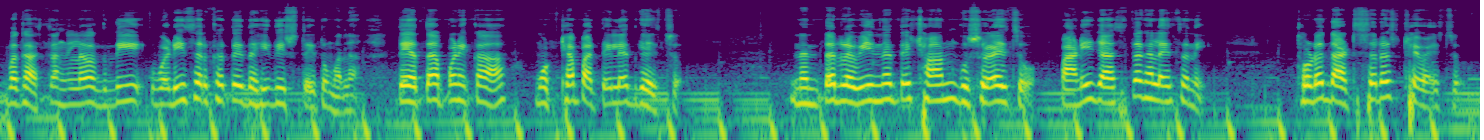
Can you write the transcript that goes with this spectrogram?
बघा चांगलं अगदी वडीसारखं ते दही दिसते तुम्हाला. ते आता आपण एका मोठ्या पातेल्यात घ्यायचं. नंतर रवीनं ते छान घुसळायचं. पाणी जास्त घालायचं नाही. थोडं दाटसरच ठेवायचं.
